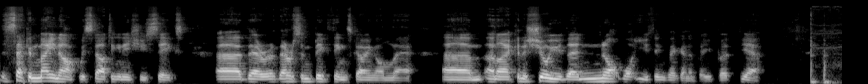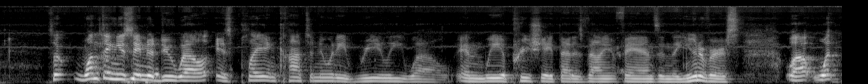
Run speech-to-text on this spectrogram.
the second main arc, we're starting in issue six. Uh, there are, there are some big things going on there, um, and I can assure you they're not what you think they're going to be. But yeah, so one thing you seem to do well is play in continuity really well, and we appreciate that as Valiant fans in the universe. Well, what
